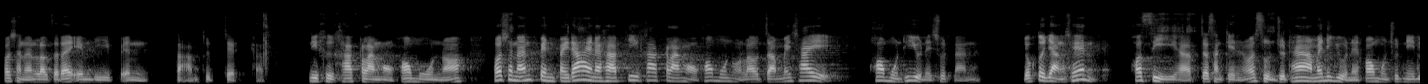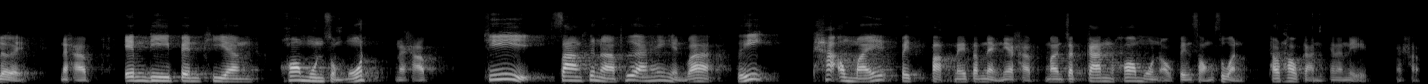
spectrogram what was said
เพราะฉะนั้นเราจะได้ MD เป็น 3.7 ครับ นี่คือค่ากลางของข้อมูลเนาะ เพราะฉะนั้นเป็นไปได้นะครับที่ค่ากลางของข้อมูลของเราจะไม่ใช่ข้อมูลที่อยู่ในชุดนั้น ยกตัวอย่างเช่น ข้อ C ครับ จะสังเกตเห็นว่า 0.5 ไม่ได้อยู่ในข้อมูลชุดนี้เลยนะครับ MD เป็นเพียงข้อมูลสมมุตินะครับ ที่สร้างขึ้นมาเพื่อให้เห็นว่าเฮ้ยถ้าเอาไม้ไปปักในตำแหน่งเนี่ยครับ มันจะกั้นข้อมูลออกเป็นสองส่วนเท่า ๆกันแค่นั้นเองนะครับ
